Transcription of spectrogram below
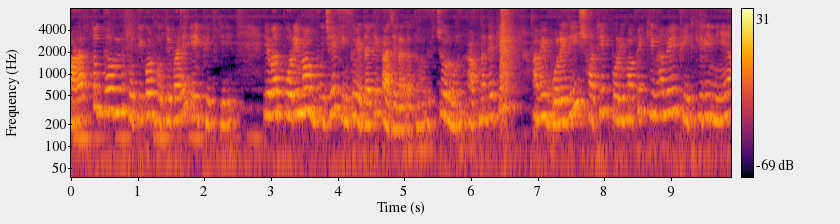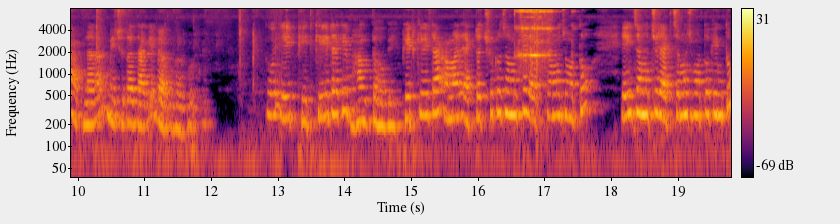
মারাত্মক ধরনের ক্ষতিকর হতে পারে এই ফিটকিরি। এবার পরিমাপ বুঝে কিন্তু এটাকে কাজে লাগাতে হবে। চলুন, আপনাদেরকে আমি বলে দিই সঠিক পরিমাপে কীভাবে এই ফিটকিরি নিয়ে আপনারা মেছোদার দাগে ব্যবহার করবেন। তো এই ফিটকিরিটাকে ভাঙতে হবে। ফিটকিরিটা আমার একটা ছোট চামচের এক চামচ মতো, এই চামচের এক চামচ মতো কিন্তু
